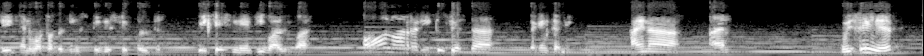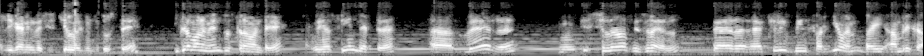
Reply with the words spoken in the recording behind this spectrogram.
did and what are the things these people did. వీళ్ళు చేసింది ఏంటి వాళ్ళు all are ready to face the second coming ఆయన ఆయన విసీ రిగార్డింగ్ ద సిస్టల్ గురించి చూస్తే ఇక్కడ మనం ఏం చూస్తున్నామంటే we have seen that where this children of Israel where actually been for given by America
